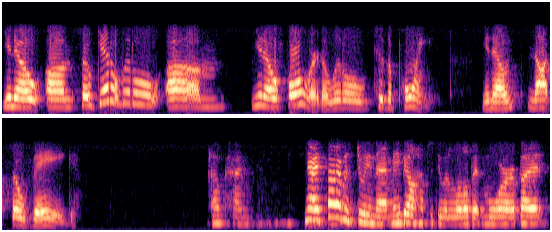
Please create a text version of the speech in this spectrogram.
You know, um so get a little um you know, forward, a little to the point. You know, not so vague. Okay. Yeah, I thought I was doing that. Maybe I'll have to do it a little bit more, but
